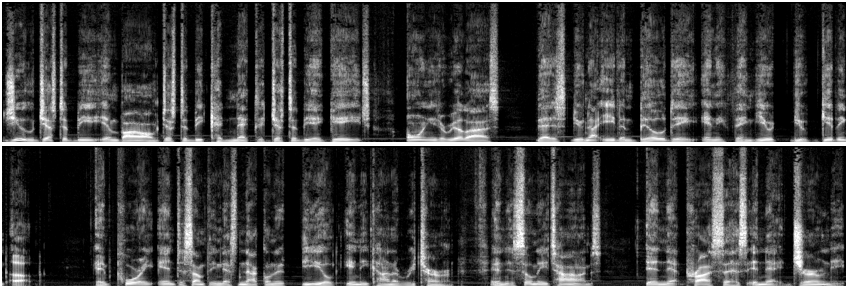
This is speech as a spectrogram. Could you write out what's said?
you just to be involved, just to be connected, just to be engaged, only to realize that you're not even building anything. You're you're giving up and pouring into something that's not going to yield any kind of return. And there's so many times in that process, in that journey,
